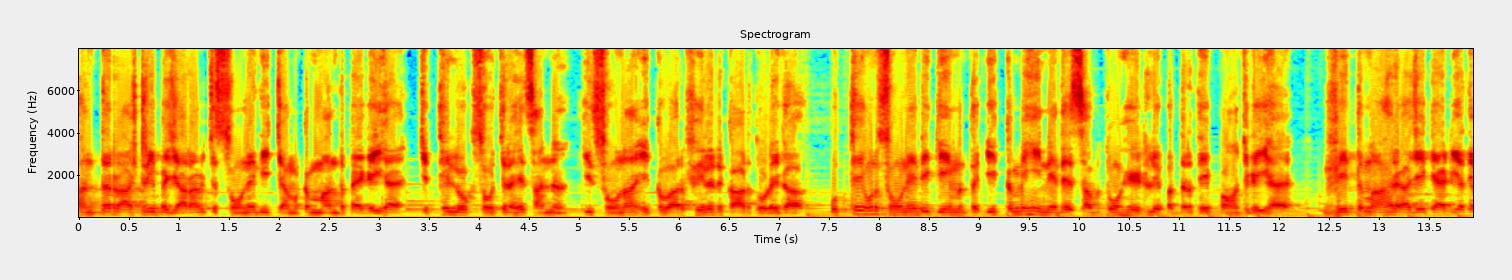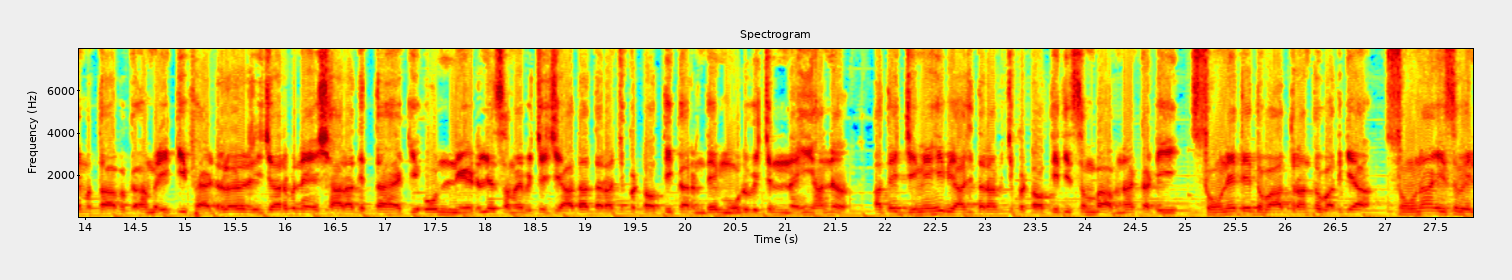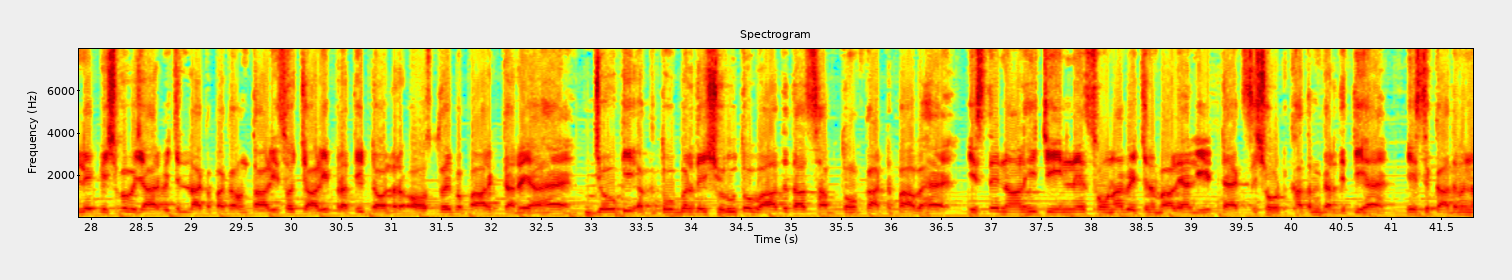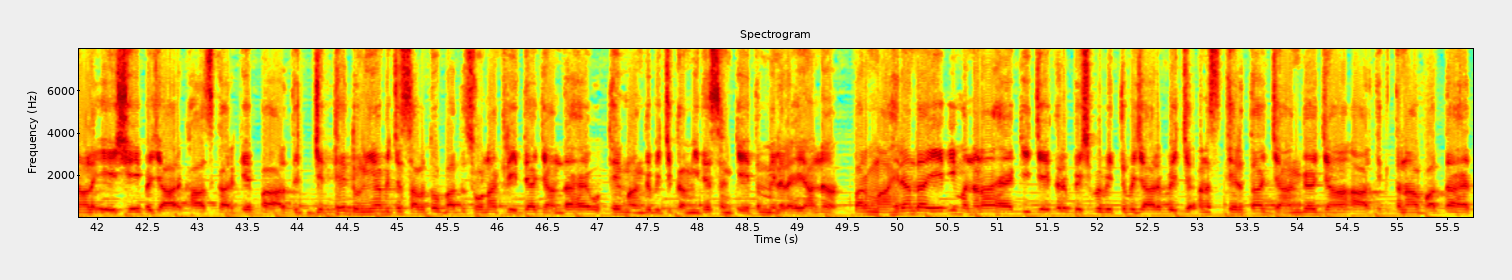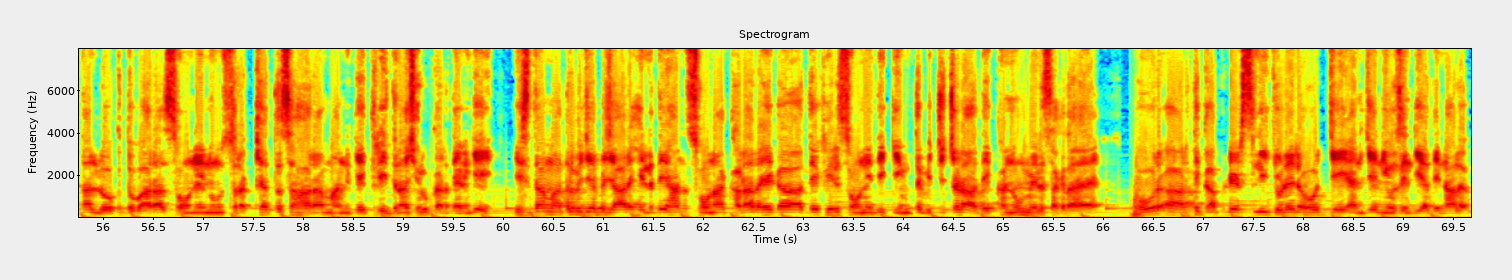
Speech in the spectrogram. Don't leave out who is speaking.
Speaker 1: ਅੰਤਰਰਾਸ਼ਟਰੀ ਬਾਜ਼ਾਰਾਂ ਵਿੱਚ ਸੋਨੇ ਦੀ ਚਮਕ ਮੰਦ ਪੈ ਗਈ ਹੈ, ਜਿੱਥੇ ਲੋਕ ਸੋਚ ਰਹੇ ਸਨ ਕਿ ਸੋਨਾ ਇੱਕ ਵਾਰ ਫਿਰ ਰਿਕਾਰਡ ਤੋੜੇਗਾ। ਉੱਥੇ ਹੁਣ ਸੋਨੇ ਦੀ ਕੀਮਤ ਇੱਕ ਮਹੀਨੇ ਦੇ ਸਭ ਤੋਂ ਹੇਠਲੇ ਪੱਧਰ ਤੇ ਪਹੁੰਚ ਗਈ ਹੈ। ਵਿੱਤ ਮਾਹਰ ਅਜੇ ਕੈਡੀਆ ਦੇ ਮੁਤਾਬਕ ਅਮਰੀਕੀ ਫੈਡਰਲ ਰਿਜ਼ਰਵ ਨੇ ਇਸ਼ਾਰਾ ਦਿੱਤਾ ਹੈ ਕਿ ਉਹ ਨੇੜਲੇ ਸਮੇਂ ਵਿੱਚ ਜ਼ਿਆਦਾ ਦਰਾਂ 'ਚ ਕਟੌਤੀ ਕਰਨ ਦੇ ਮੂਡ ਵਿੱਚ ਨਹੀਂ ਹਨ ਅਤੇ ਜਿਵੇਂ ਹੀ ਵਿਆਜ ਦਰਾਂ ਵਿੱਚ ਕਟੌਤੀ ਦੀ ਸੰਭਾਵਨਾ ਘਟੀ, ਸੋਨੇ ਤੇ ਦਬਾਅ ਤੁਰੰਤ ਵਧ ਗਿਆ। ਸੋਨਾ ਇਸ ਵੇਲੇ ਵਿਸ਼ਵ ਬਾਜ਼ਾਰ ਵਿੱਚ ਲਗਭਗ 3940 ਪ੍ਰਤੀ ਡਾਲਰ ਔਸਤ ਵਪਾਰ ਕਰ ਰਿਹਾ ਹੈ, ਜੋ ਕਿ ਅਕਤੂਬਰ ਦੇ ਸ਼ੁਰੂ ਤੋਂ ਬਾਅਦ ਦਾ ਸਭ ਤੋਂ ਘੱਟ ਭਾਵ ਹੈ। ਇਸ ਦੇ ਨਾਲ ਹੀ ਚੀਨ ਨੇ ਸੋਨਾ ਵੇਚਣ ਵਾਲਿਆਂ ਲਈ ਟੈਕਸ ਛੋਟ ਖਤਮ ਕਰ ਦਿੱਤੀ ਹੈ। ਇਸ ਕਦਮ ਨਾਲ ਏਸ਼ੀਆਈ ਬਾਜ਼ਾਰ, ਖਾਸ ਕਰਕੇ ਭਾਰਤ, ਜਿੱਥੇ ਦੁਨੀਆ ਵਿੱਚ ਸਭ ਤੋਂ ਵੱਧ ਸੋਨਾ ਖਰੀਦਿਆ ਜਾਂਦਾ ਹੈ, ਉੱਥੇ ਮੰਗ ਵਿੱਚ ਕਮੀ ਦੇ ਸੰਕੇਤ ਮਿਲ ਰਹੇ ਹਨ। ਪਰ ਮਾਹਿਰਾਂ ਦਾ ਇਹ ਵੀ ਮੰਨਣਾ ਹੈ ਕਿ ਜੇਕਰ ਵਿਸ਼ਵ ਵਿੱਤ ਬਾਜ਼ਾਰ ਵਿੱਚ ਅਨਸਥਿਰਤਾ, ਜੰਗ ਜਾਂ ਆਰਥਿਕ ਤਣਾਅ ਵੱਧਦਾ ਹੈ, ਤਾਂ ਲੋਕ ਦੁਬਾਰਾ ਸੋਨੇ ਨੂੰ ਸੁਰੱਖਿਅਤ ਸਹਾਰਾ ਮੰਨ ਕੇ ਖਰੀਦਣਾ ਸ਼ੁਰੂ ਕਰ ਦੇਣਗੇ। ਇਸ ਦਾ ਮਤਲਬ ਜੇ ਬਾਜ਼ਾਰ ਹਿੱਲਦੇ ਹਨ, ਸੋਨਾ ਖੜਾ ਰਹੇਗਾ ਅਤੇ ਫਿਰ ਸੋਨੇ ਦੀ ਕੀਮਤ ਵਿੱਚ ਚੜਾਅ ਦੇਖਣ ਨੂੰ ਮਿਲ ਸਕਦਾ ਹੈ। ਹੋਰ ਆਰਥਿਕ ਅਪਡੇਟਸ ਲਈ ਜੁੜੇ ਰਹੋ ਜੇਐਨਜੇ ਨਿਊਜ਼ ਇੰਡੀਆ ਦੇ ਨਾਲ।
